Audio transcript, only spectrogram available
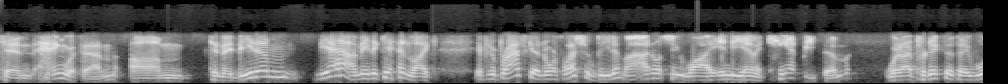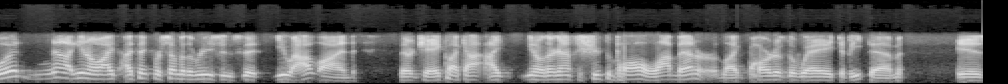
can hang with them. Um, can they beat them? Yeah. I mean, again, like if Nebraska and Northwestern beat them, I don't see why Indiana can't beat them. Would I predict that they would? No. You know, I, I think for some of the reasons that you outlined there, Jake, like I, I you know, they're to have to shoot the ball a lot better. Like part of the way to beat them is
